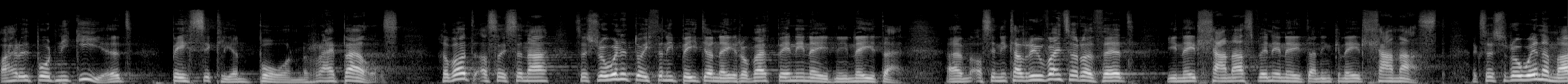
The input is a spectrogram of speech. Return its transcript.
oherwydd bod ni gyd basically yn born rebels. Chyfod, os oes yna, os oes rhywun yn dweithio ni beidio neu rhywbeth, be ni'n neud, ni'n neud e. Um, os ni'n cael rhywfaint o ryddid i wneud llanast, be ni'n neud, da ni'n gwneud llanast. Ac os oes rhywun yma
